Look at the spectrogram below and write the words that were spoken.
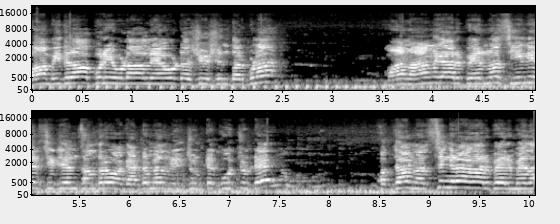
మా మిథిలాపురి ఉడాల లేఅవుట్ అసోసియేషన్ తరపున మా నాన్నగారి పేరున సీనియర్ సిటిజన్స్ అందరూ ఆ గడ్డ మీద నిల్చుంటే కూర్చుంటే వద్దా నరసింహరావు గారి పేరు మీద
